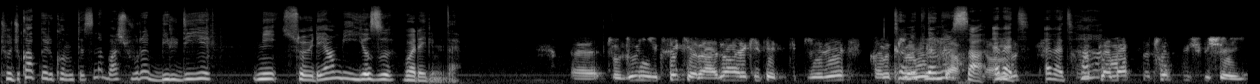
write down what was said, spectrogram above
Çocuk Hakları Komitesi'ne başvurabildiğini söyleyen bir yazı var elimde. Ee, çocuğun yüksek yararına hareket ettikleri kanıtlanırsa, kanıtlanırsa yalnız, evet evet. Kanıtlamak da çok güç bir şey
